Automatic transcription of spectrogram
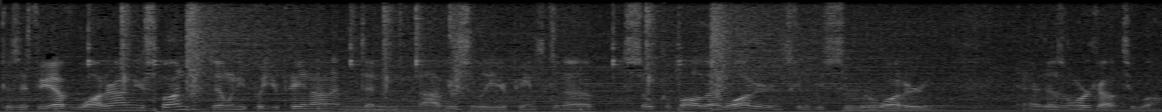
Because if you have water on your sponge, then when you put your paint on it, then obviously your paint's going to soak up all that water and it's going to be super watery. And it doesn't work out too well.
